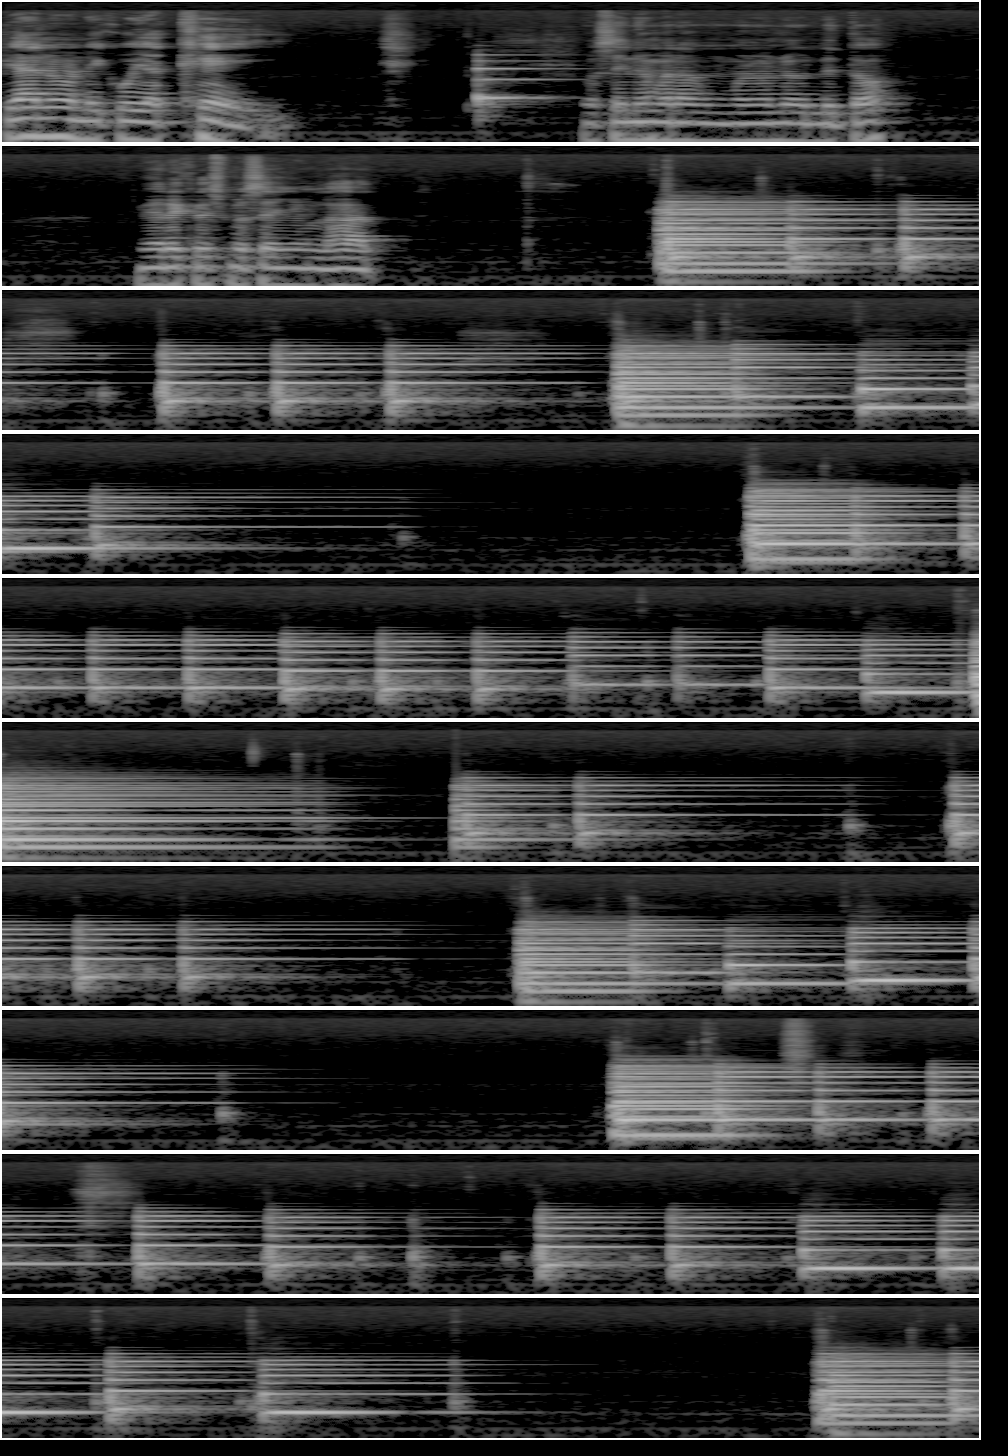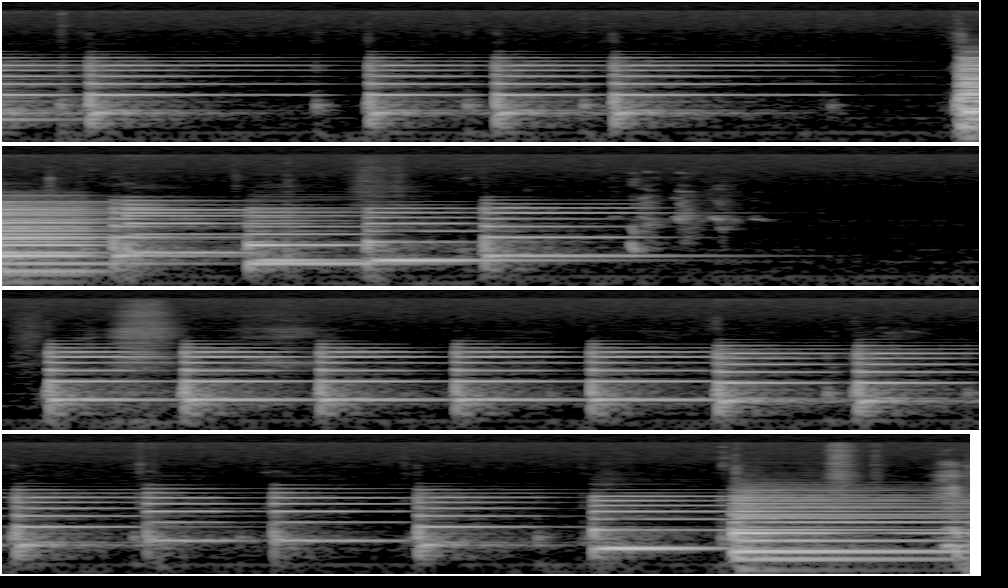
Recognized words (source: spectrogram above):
piano ni Kuya K. Kung sino man ang manonood nito, Merry Christmas sa inyong lahat.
